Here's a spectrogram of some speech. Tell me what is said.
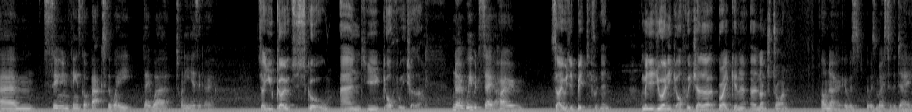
um, soon things got back to the way they were 20 years ago. So, you go to school and you get off with each other. No, we would stay at home. So, it was a bit different then. I mean, did you only get off with each other at break and at, at lunchtime? Oh no, it was it was most of the day.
